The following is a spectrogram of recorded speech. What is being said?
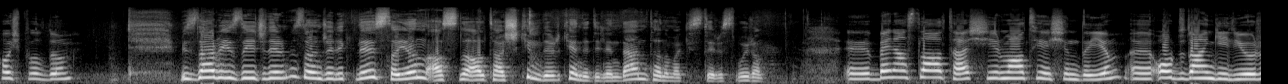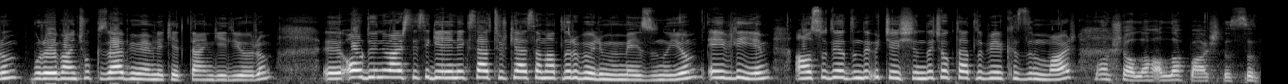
Hoş buldum. Bizler ve izleyicilerimiz öncelikle Sayın Aslı Altaş kimdir? Kendi dilinden tanımak isteriz. Buyurun. Ee, ben Aslı Altaş, 26 yaşındayım. Ee, Ordu'dan geliyorum. Buraya ben çok güzel bir memleketten geliyorum. Ee, Ordu Üniversitesi Geleneksel Türkel Sanatları Bölümü mezunuyum. Evliyim. Asude adında 3 yaşında çok tatlı bir kızım var. Maşallah Allah bağışlasın.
